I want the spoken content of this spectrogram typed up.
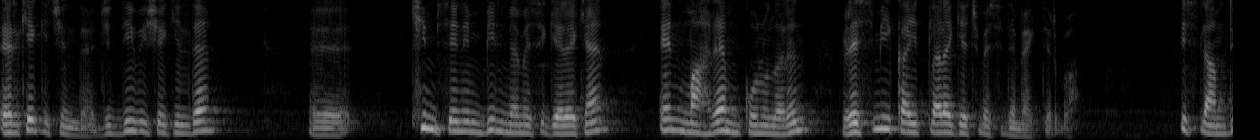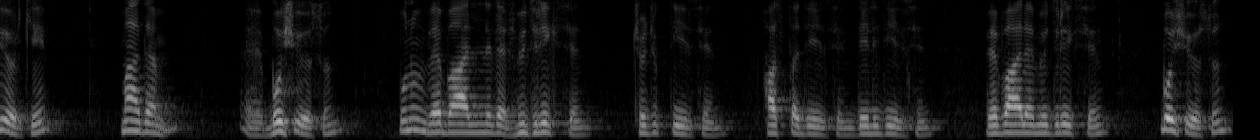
erkek için de ciddi bir şekilde e, kimsenin bilmemesi gereken en mahrem konuların resmi kayıtlara geçmesi demektir bu. İslam diyor ki, madem e, boşuyorsun, bunun vebalini de müdriksin, çocuk değilsin, hasta değilsin, deli değilsin, vebale müdriksin, boşuyorsun,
